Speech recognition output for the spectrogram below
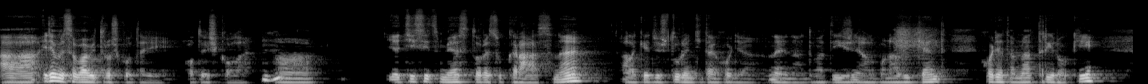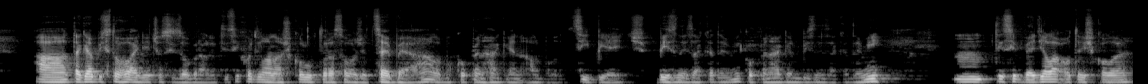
A ideme sa baviť trošku o tej, o tej škole. Mm-hmm. Je tisíc miest, ktoré sú krásne, ale keďže študenti tam chodia ne na dva týždne alebo na víkend, chodia tam na tri roky, a tak aby z toho aj niečo si zobrali. Ty si chodila na školu, ktorá sa volá CBA, alebo Copenhagen, alebo CPH, Business Academy, Copenhagen Business Academy. Mm, ty si vedela o tej škole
